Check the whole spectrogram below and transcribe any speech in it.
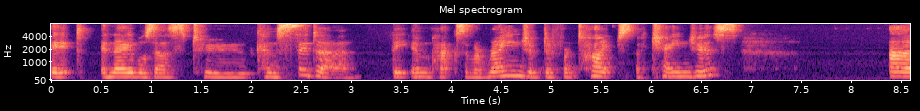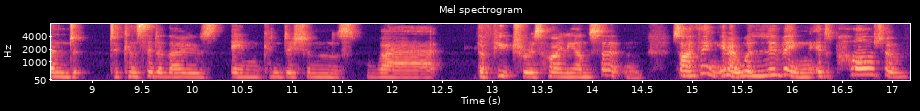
it enables us to consider the impacts of a range of different types of changes and to consider those in conditions where the future is highly uncertain. So I think, you know, we're living, it's part of,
